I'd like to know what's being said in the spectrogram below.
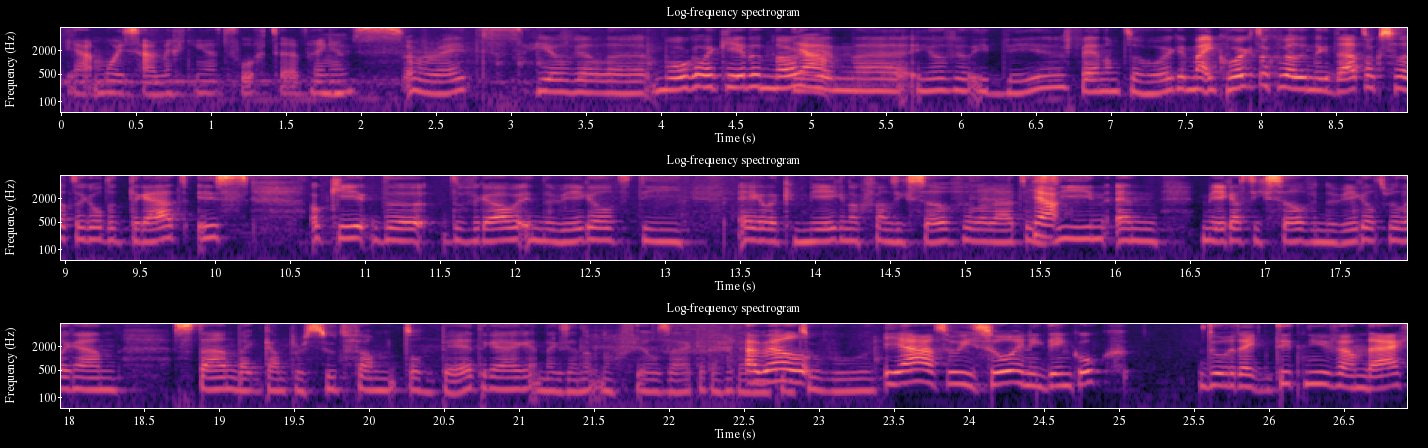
ja, mooie samenwerking uit voor te brengen. Yes, alright. Heel veel eh, mogelijkheden nog Ja. en eh, heel veel ideeën. Fijn om te horen. Maar ik hoor toch wel inderdaad ook zo dat de rode draad is... Oké, de, de vrouwen in de wereld die eigenlijk meer nog van zichzelf willen laten Ja. zien en meer als zichzelf in de wereld willen gaan staan, dan kan Pursuit van tot bijdragen. En daar zijn ook nog veel zaken dat je daar Ah, wel. toevoegen. Ja, sowieso. En ik denk ook, doordat ik dit nu vandaag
